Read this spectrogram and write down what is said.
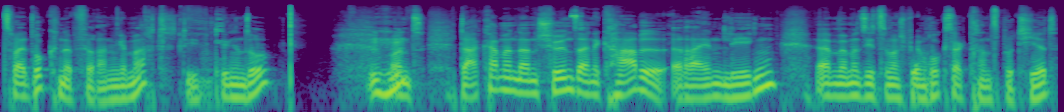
zwei Druckknöpfe rangemacht. Die klingen so. Mhm. Und da kann man dann schön seine Kabel reinlegen, äh, wenn man sie zum Beispiel im Rucksack transportiert.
